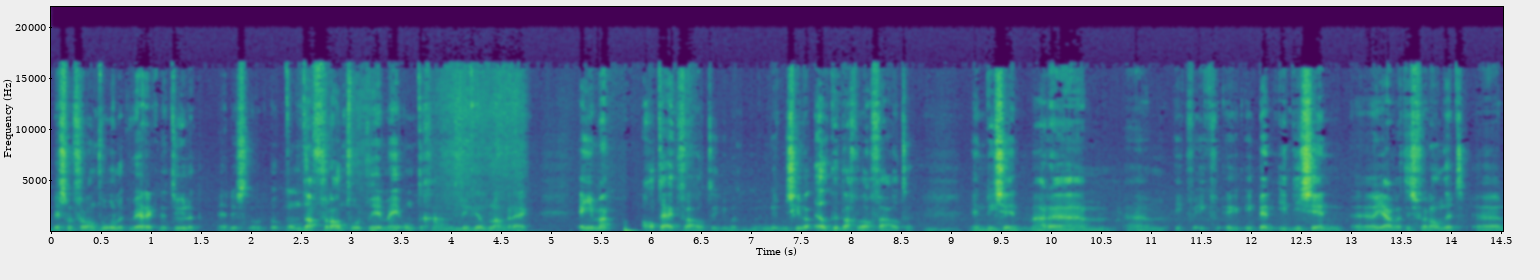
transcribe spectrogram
best een verantwoordelijk werk natuurlijk. Hè, dus om, daar verantwoord weer mee om te gaan, dat vind ik heel belangrijk. En je maakt altijd fouten. Je maakt misschien wel elke dag wel fouten in die zin. Maar ehm, ehm, ik, ik, ik, ben in die zin, eh, ja, wat is veranderd? Ehm,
